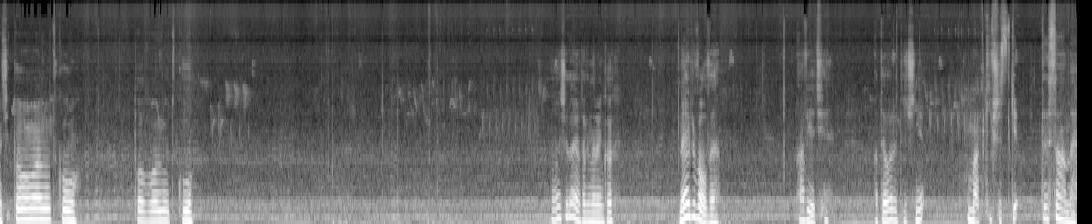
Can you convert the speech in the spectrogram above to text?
Więc powolutku, powolutku. No one się dają tak na rękach. Nerwowe. A wiecie, a teoretycznie matki wszystkie te same.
